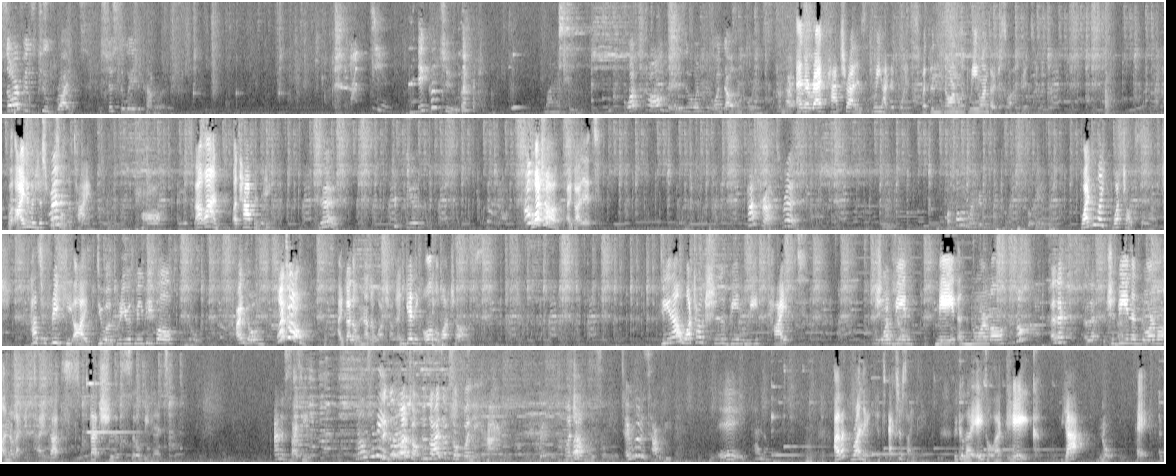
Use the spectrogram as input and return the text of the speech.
Sorry if it's too bright. It's just the way the camera is. Ikachu. What called is one 1,000 points. And a red patrat is 300 points, but the normal green ones are just 100. What I do is just press all the time. Oh, I missed that one. What's happening? Red. Oh, watch out! I got it. Patrat, red. What's all my favorite? Okay. Why do you like Watchog so much? Has freaky eyes. Do you agree with me, people? No. I don't. Watch out! I got another Watchog. I'm getting all the Watch Do you know Watchog should have been retyped? Should have been made a normal. Elect electric. Should be in a normal and electric type. That's that should have still been it. And a psychic. No, it should Look at watch out. His eyes are so funny. Watchog looks so weird. Everyone is happy. Hey, hello. I like running. It's exercising. Because because I ate all that cake. Yeah. No. Hey, is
